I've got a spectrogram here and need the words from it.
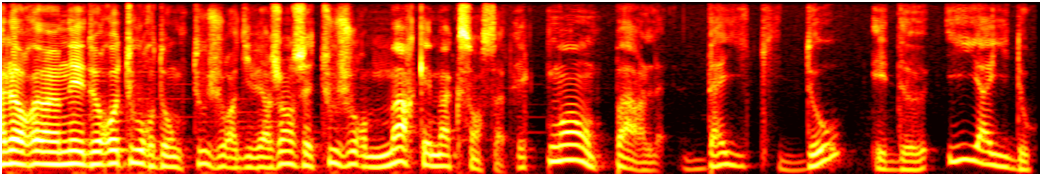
Alors, on est de retour, donc toujours à Divergence. J'ai toujours Marc et Maxence avec moi. On parle d'aïkido et de iaido.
